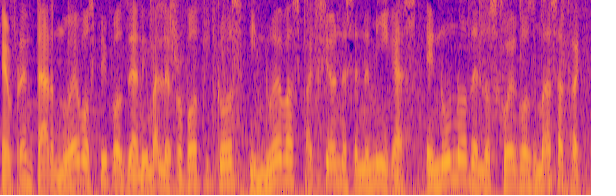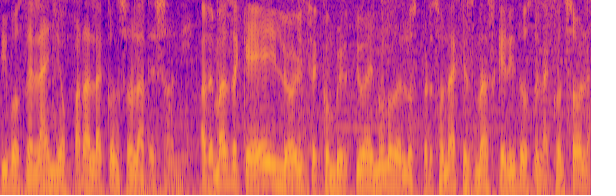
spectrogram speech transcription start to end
enfrentar nuevos tipos de animales robóticos y nuevas facciones enemigas en uno de los juegos más atractivos del año para la consola de Sony. Además de que Aloy se convirtió en uno de los personajes más queridos de la consola.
